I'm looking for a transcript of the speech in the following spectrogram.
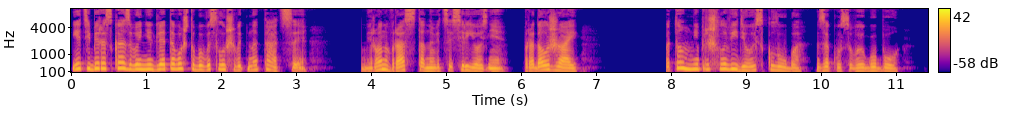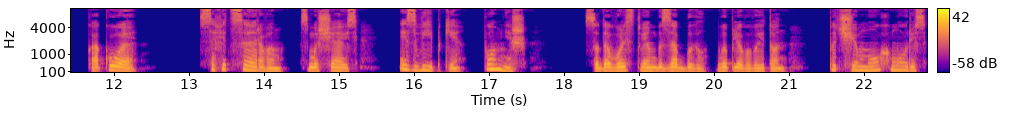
Я тебе рассказываю не для того, чтобы выслушивать нотации. Мирон в раз становится серьезнее. Продолжай. Потом мне пришло видео из клуба, закусываю губу. Какое? С офицеровым, смущаюсь. Из випки, помнишь? С удовольствием бы забыл, выплевывает он. Почему хмурюсь?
